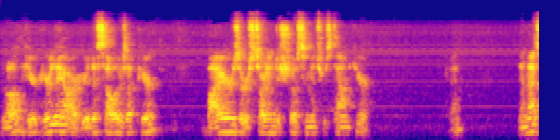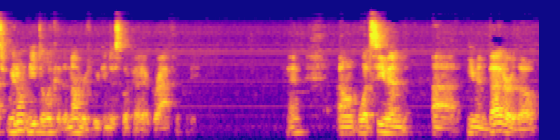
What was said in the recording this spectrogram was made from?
Well, here here they are. Here the sellers up here. Buyers are starting to show some interest down here. Okay, and that's we don't need to look at the numbers. We can just look at it graphically. Okay, um, what's even uh, even better though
